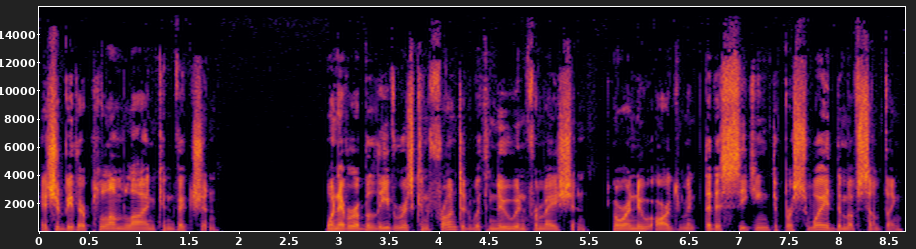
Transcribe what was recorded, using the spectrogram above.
It should be their plumb line conviction. Whenever a believer is confronted with new information or a new argument that is seeking to persuade them of something,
